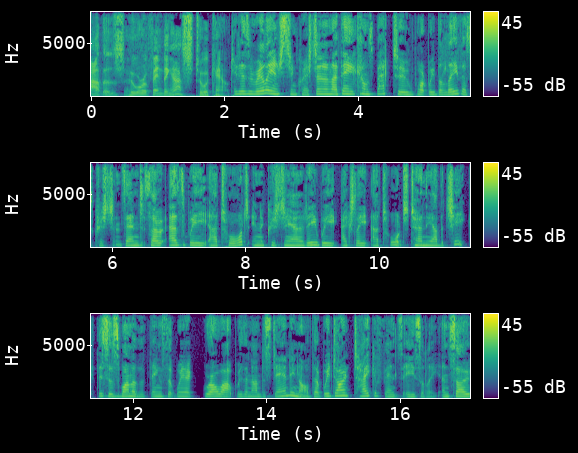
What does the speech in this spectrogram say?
others who are offending us to account? It is a really interesting question, and I think it comes back to what we believe as Christians. And so, as we are taught in Christianity, we actually are taught to turn the other cheek. This is one of the things that we grow up with an understanding of that we don't take offence easily. And so,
